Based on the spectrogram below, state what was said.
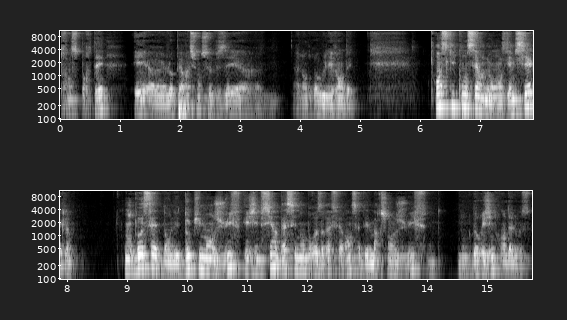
transportaient et euh, l'opération se faisait euh, à l'endroit où ils les vendaient. En ce qui concerne le XIe siècle, on possède dans les documents juifs égyptiens d'assez nombreuses références à des marchands juifs d'origine andalouse.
